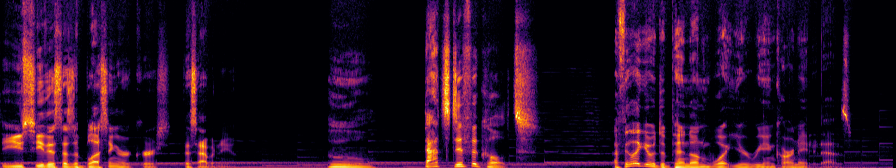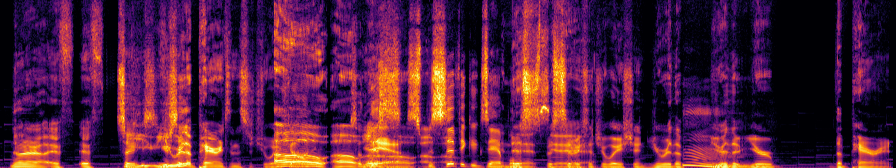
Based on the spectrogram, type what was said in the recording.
Do you see this as a blessing or a curse? if This happened to you. Ooh, that's difficult. I feel like it would depend on what you're reincarnated as. No, no, no. If if So so you, you're were saying- the parents in the situation. Oh, oh, so yeah, this yeah. oh, oh, specific oh. example, in this Yes, yeah, specific yeah. situation, you were the you're the Hmm. you're the parent.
